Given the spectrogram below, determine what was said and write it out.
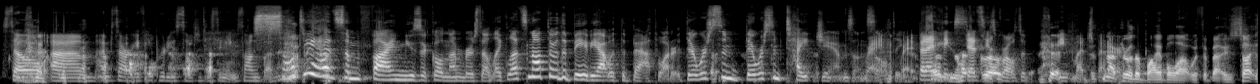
So um, I'm sorry if you produced Psalty the Singing Songbook. Psalty had some fine musical numbers though. Like, let's not throw the baby out with the bathwater. There were some there were some tight jams on Right, Psalty. right. But I think not Dead Sea throw- Scrolls would be much Let's better. not throw the Bible out with the Bible. Psalty,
